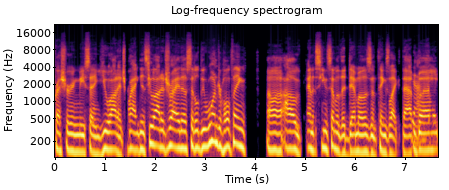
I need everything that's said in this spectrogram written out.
pressuring me saying, you ought to try this. You ought to try this. It'll do wonderful thing. Uh, I've kind of seen some of the demos and things like that, yeah. but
